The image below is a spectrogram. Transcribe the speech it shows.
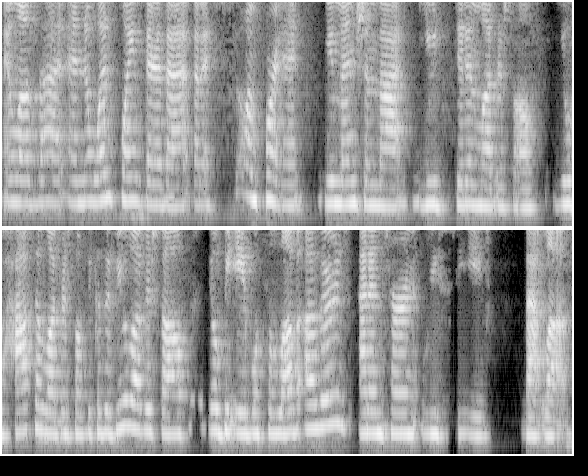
I love that. And one point there that, that is so important you mentioned that you didn't love yourself. You have to love yourself because if you love yourself, you'll be able to love others and in turn receive that love.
